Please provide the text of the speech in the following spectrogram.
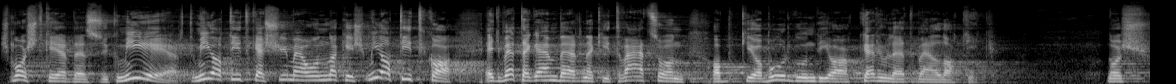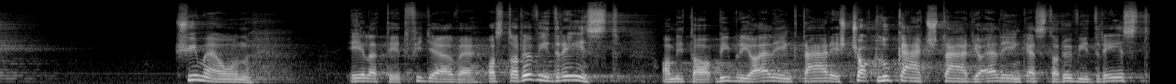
És most kérdezzük, miért? Mi a titke Simeonnak, és mi a titka egy beteg embernek itt Vácon, aki a Burgundia kerületben lakik? Nos, Simeon életét figyelve, azt a rövid részt, amit a Biblia elénk tár, és csak Lukács tárja elénk ezt a rövid részt,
